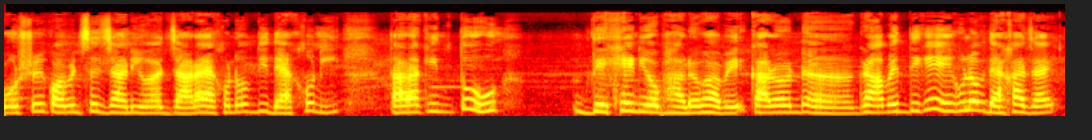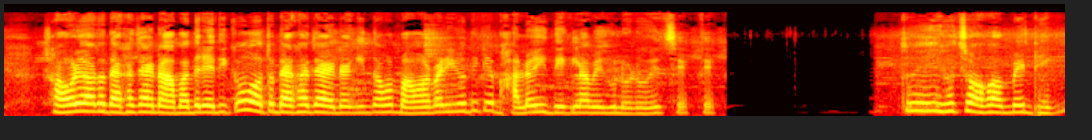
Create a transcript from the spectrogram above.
অবশ্যই কমেন্টসে জানিও, আর যারা এখনও অবধি দেখোনি, তারা কিন্তু দেখে নিও ভালোভাবে, কারণ গ্রামের দিকে এগুলো দেখা যায়। শহরে অত দেখা যায় না, আমাদের এদিকেও অত দেখা যায় না, কিন্তু আমার মামার বাড়ির ওদিকে ভালোই দেখলাম এগুলো রয়েছে। তো এই হচ্ছে অভাবমেন্ট ঢেকি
